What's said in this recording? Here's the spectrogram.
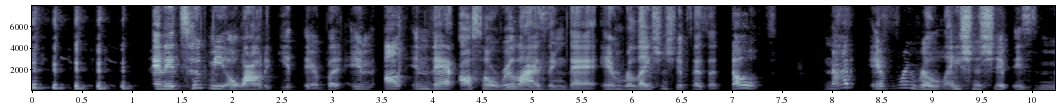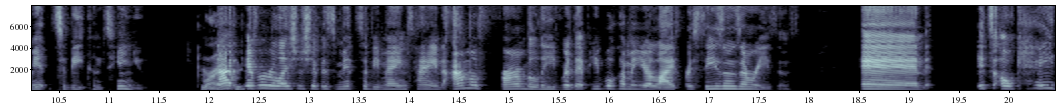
and it took me a while to get there. But in in that also realizing that in relationships as adults, not every relationship is meant to be continued. Right. Not every relationship is meant to be maintained. I'm a firm believer that people come in your life for seasons and reasons. And it's okay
